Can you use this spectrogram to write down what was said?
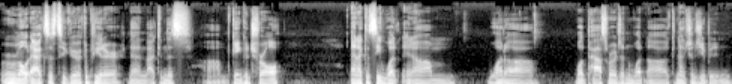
remote access to your computer, then I can just um, gain control, and I can see what um what uh what passwords and what uh connections you've been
